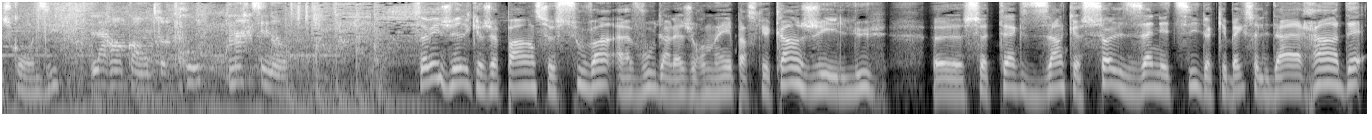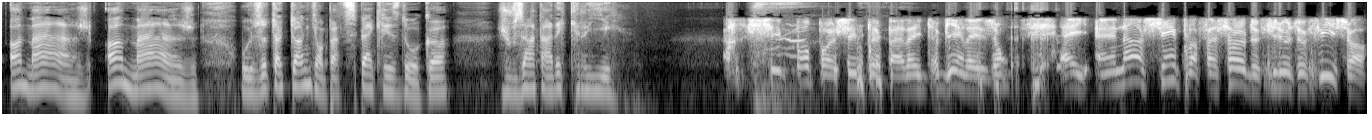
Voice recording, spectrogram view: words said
ce qu'on dit. La rencontre pro martineau Vous savez, Gilles, que je pense souvent à vous dans la journée parce que quand j'ai lu euh, ce texte disant que Sol Zanetti de Québec solidaire rendait hommage, hommage aux Autochtones qui ont participé à la crise d'Oka, je vous entendais crier. C'est pas possible, pareil. T'as bien raison. Hey, un ancien professeur de philosophie, ça.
